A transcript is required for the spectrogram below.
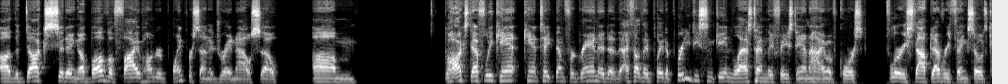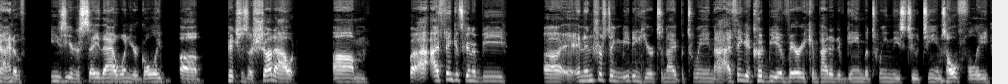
uh, the Ducks sitting above a 500 point percentage right now. So um, the Hawks definitely can't can't take them for granted. I thought they played a pretty decent game the last time they faced Anaheim. Of course, Fleury stopped everything, so it's kind of easier to say that when your goalie uh, pitches a shutout. Um, but I, I, think it's going to be uh, an interesting meeting here tonight between. I think it could be a very competitive game between these two teams. Hopefully,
